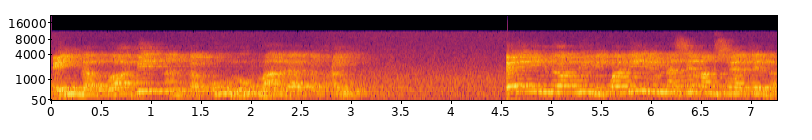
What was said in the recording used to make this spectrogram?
inda llahi an taqulu ma la taf'alun. ei mlioamini, kwa nini mnasema msioyatenda?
